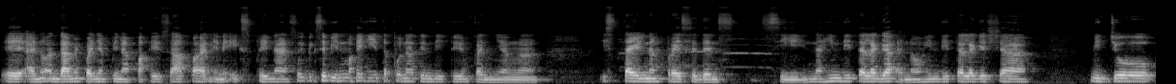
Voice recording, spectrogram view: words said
eh ano, ang dami pa niyang pinapakiusapan, ini-explainan. So, ibig sabihin, makikita po natin dito yung kanyang uh, style ng presidency na hindi talaga, ano, hindi talaga siya medyo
